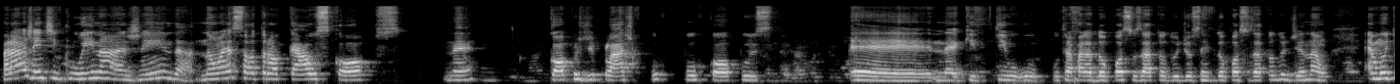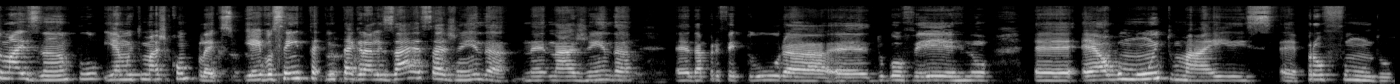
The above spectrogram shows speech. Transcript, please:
para a gente incluir na agenda, não é só trocar os copos, né? Copos de plástico por, por copos é, né, que, que o, o, trabalhador possa usar todo dia, o servidor possa usar todo dia, não. É muito mais amplo e é muito mais complexo. E aí você integralizar essa agenda né, na agenda é, da prefeitura, é, do governo, é, é, algo muito mais é, profundo.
